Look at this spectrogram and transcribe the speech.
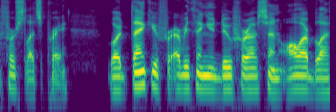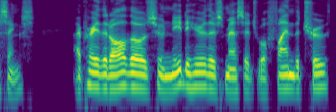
First, let's pray. Lord, thank you for everything you do for us and all our blessings. I pray that all those who need to hear this message will find the truth,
